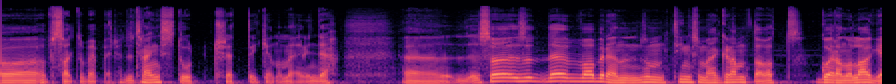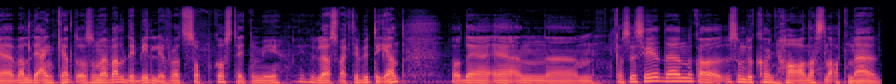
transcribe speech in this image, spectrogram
og salt og pepper. Du trenger stort sett ikke noe mer enn det. Eh, så, så det var bare en sånn ting som jeg glemte av at går an å lage veldig enkelt, og som er veldig billig, for at sopp koster ikke mye løsvekt i butikken. Og det er en eh, Hva skal jeg si? Det er noe som du kan ha nesten attmed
